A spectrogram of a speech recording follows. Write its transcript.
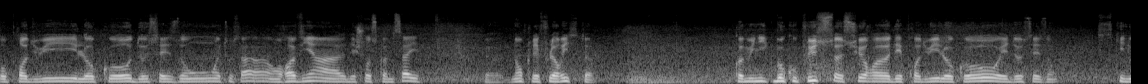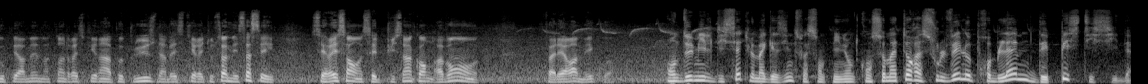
aux produits locaux, de saison et tout ça. On revient à des choses comme ça. Donc les fleuristes communiquent beaucoup plus sur des produits locaux et de saison. Ce qui nous permet maintenant de respirer un peu plus, d'investir et tout ça. Mais ça, c'est récent, c'est depuis 5 ans. Avant, il fallait ramer quoi. En 2017, le magazine 60 millions de consommateurs a soulevé le problème des pesticides.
